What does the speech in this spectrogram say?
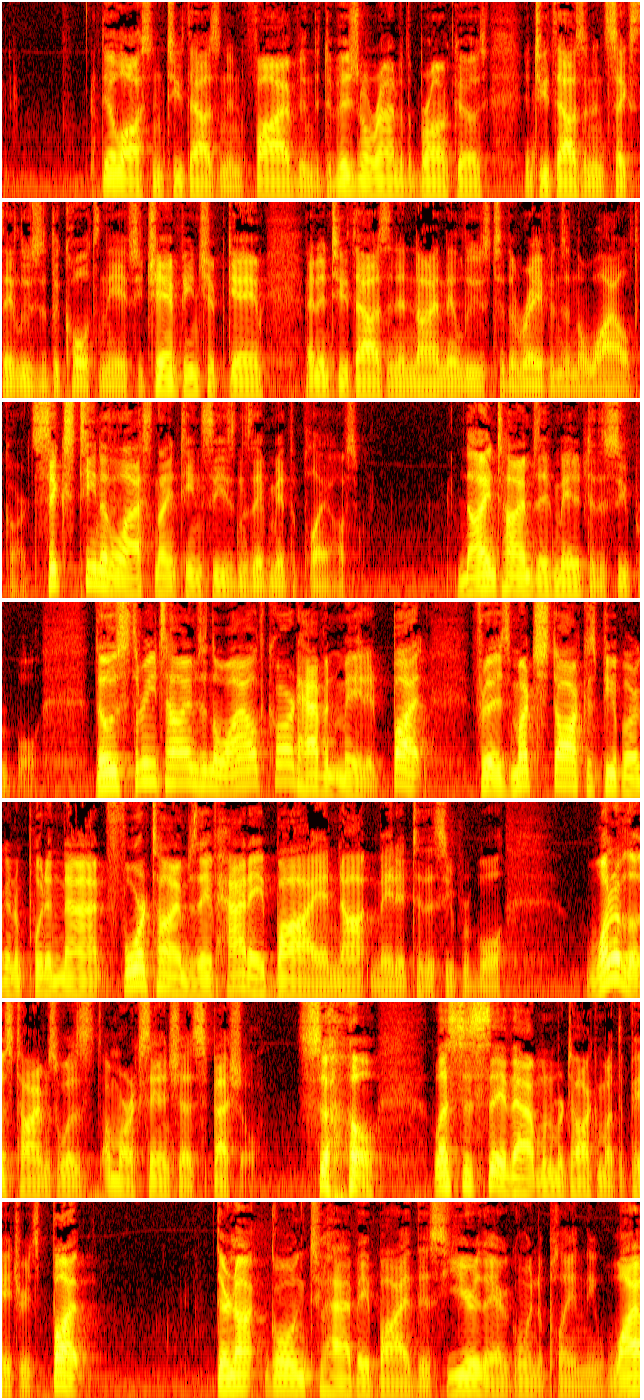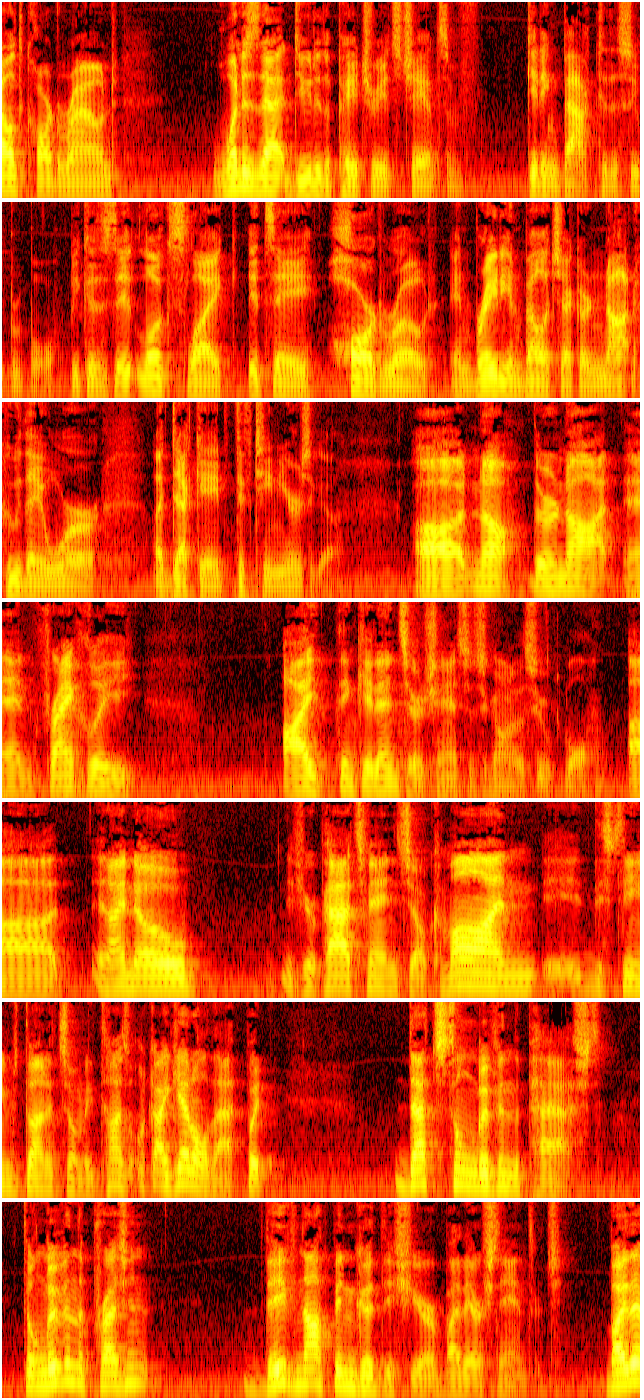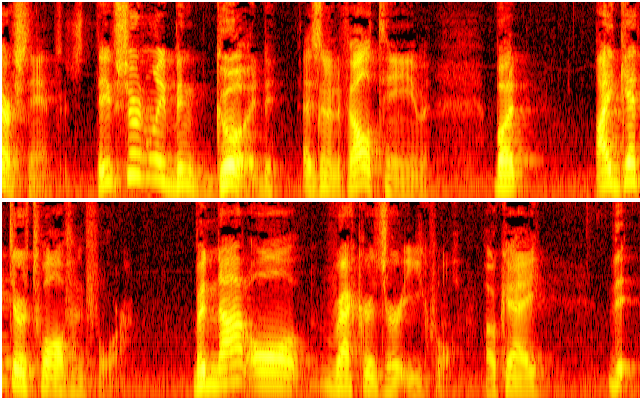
They lost in 2005 in the divisional round of the Broncos. In 2006, they lose to the Colts in the AFC Championship game. And in 2009, they lose to the Ravens in the wild card. 16 of the last 19 seasons, they've made the playoffs. Nine times they've made it to the Super Bowl. Those three times in the wild card haven't made it. But for as much stock as people are going to put in that, four times they've had a bye and not made it to the Super Bowl. One of those times was a Mark Sanchez special. So let's just say that when we're talking about the Patriots. But they're not going to have a bye this year. They are going to play in the wild card round. What does that do to the Patriots' chance of getting back to the Super Bowl? Because it looks like it's a hard road, and Brady and Belichick are not who they were a decade, 15 years ago. Uh, no, they're not. And frankly, I think it ends their chances of going to the Super Bowl. Uh, and I know if you're a Pats fan, you say, oh, come on, this team's done it so many times. Look, I get all that, but that's to live in the past. To live in the present, they've not been good this year by their standards. By their standards. They've certainly been good as an NFL team, but I get they're 12 and 4. But not all records are equal, okay?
